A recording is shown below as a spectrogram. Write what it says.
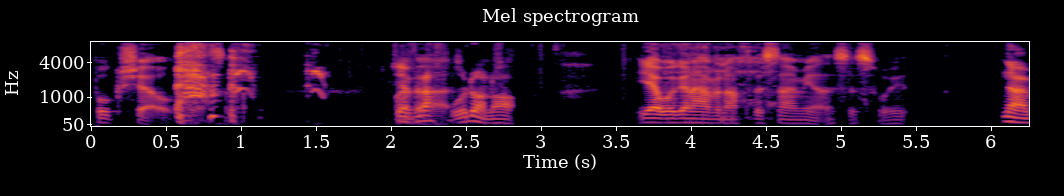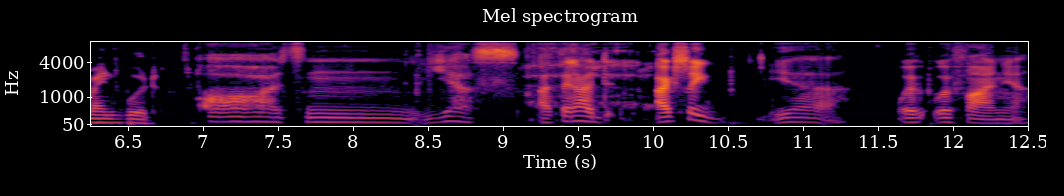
Bookshelves. that's Do you have My enough wood or not? Yeah, we're gonna have enough this time. Yeah, this is sweet. No, I mean wood. Oh, it's mm, yes. I think I did. Actually, yeah. We're we're fine. Yeah.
